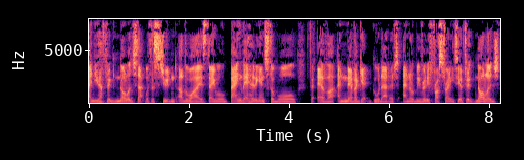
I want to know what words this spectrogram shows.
And you have to acknowledge that with a student. Otherwise they will bang their head against the wall forever and never get good at it. And it'll be really frustrating. So you have to acknowledge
